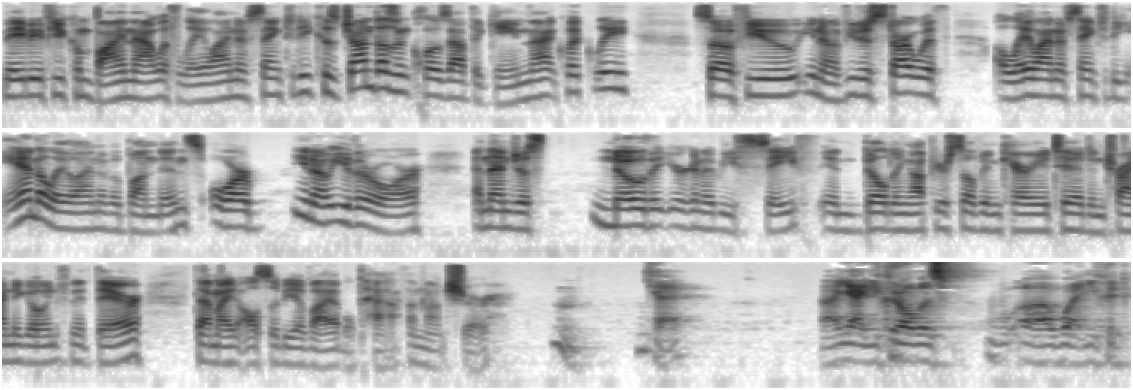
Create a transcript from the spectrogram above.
maybe if you combine that with Leyline of Sanctity, because Jund doesn't close out the game that quickly. So if you you know if you just start with a Leyline of Sanctity and a Leyline of Abundance, or you know either or, and then just know that you're going to be safe in building up your Sylvan Caryatid and trying to go infinite there, that might also be a viable path. I'm not sure. Hmm. Okay. Uh, yeah, you could always uh, what you could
